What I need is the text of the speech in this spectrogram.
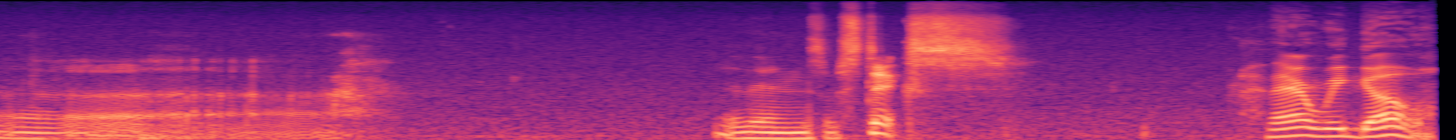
Uh, and then some sticks. There we go.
